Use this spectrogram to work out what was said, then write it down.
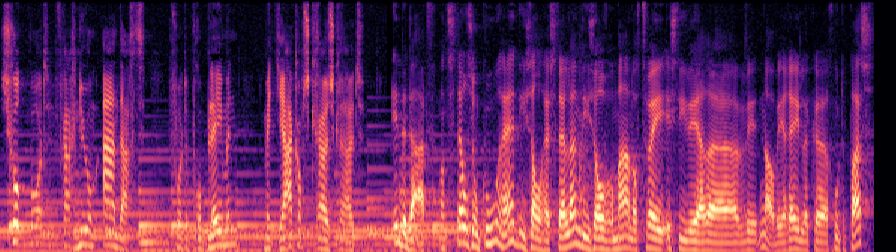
Schotpoort vraagt nu om aandacht voor de problemen met Jacobs kruiskruid. Inderdaad, want stel zo'n koe, hè, die zal herstellen. Die is over een maand of twee is die weer, uh, weer, nou, weer redelijk uh, goed te pas.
